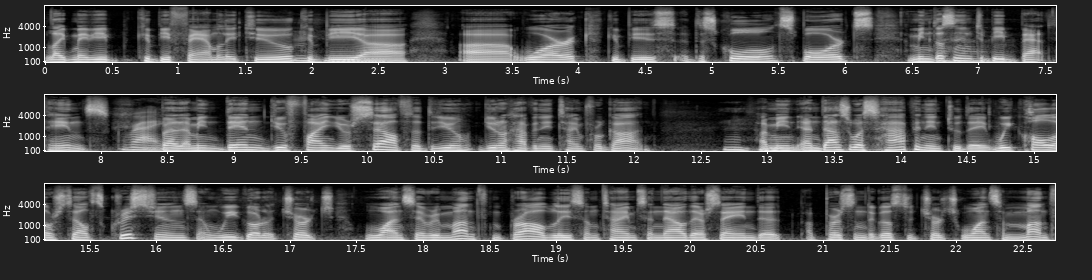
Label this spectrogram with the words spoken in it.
like maybe could be family too, could be uh, uh, work, could be the school, sports. I mean, it doesn't need to be bad things, Right. But I mean, then you find yourself that you you don't have any time for God. I mean, and that's what's happening today. We call ourselves Christians and we go to church once every month, probably sometimes. And now they're saying that a person that goes to church once a month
